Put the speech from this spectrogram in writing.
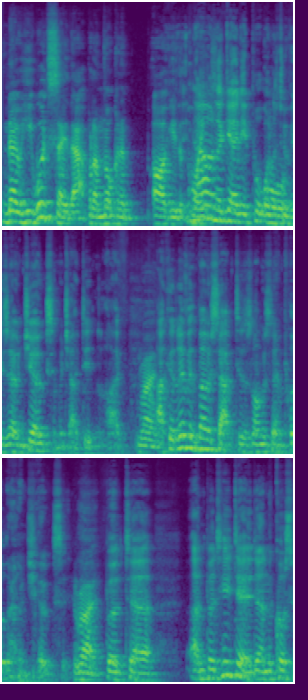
no, he would say that, but I'm not going to argue the point? Now and again, he put one or Or- two of his own jokes in, which I didn't like. Right. I can live with most actors as long as they don't put their own jokes in. Right. But uh, and but he did, and of course,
